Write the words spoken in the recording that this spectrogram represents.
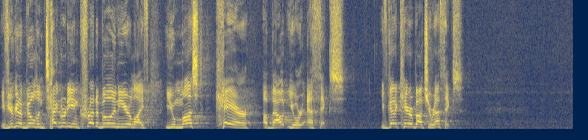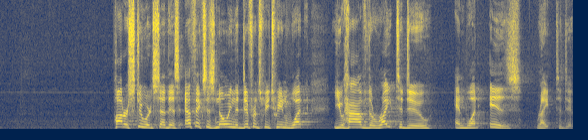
If you're going to build integrity and credibility in your life, you must care about your ethics. You've got to care about your ethics. Potter Stewart said this ethics is knowing the difference between what you have the right to do and what is right to do.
